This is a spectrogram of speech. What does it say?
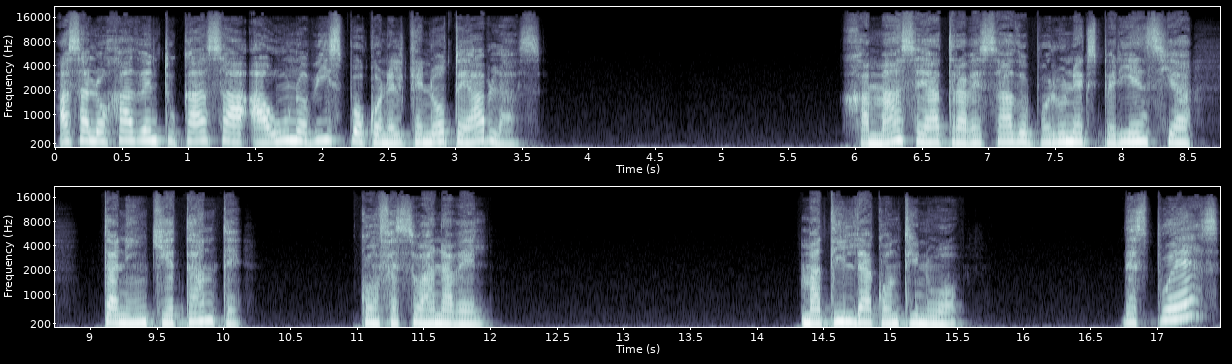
has alojado en tu casa a un obispo con el que no te hablas. Jamás he atravesado por una experiencia tan inquietante, confesó Anabel. Matilda continuó. Después,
